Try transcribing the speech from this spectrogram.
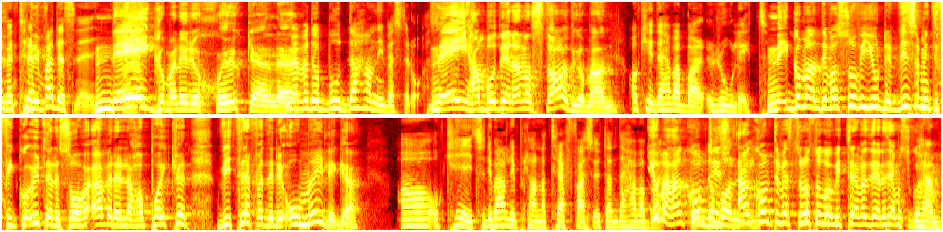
Men träffades ni? Nej gumman, är du sjuk eller? Men vad då bodde han i Västerås? Nej, han bodde i en annan stad gumman. Okej, det här var bara roligt. Nej gumman, det var så vi gjorde. Vi som inte fick gå ut eller sova över eller ha pojkvän, vi träffade det omöjliga. Ja, ah, okej, så det var aldrig plan att träffas utan det här var bara Jo men han kom, till, han kom till Västerås någon gång, vi träffades, jag jag måste gå hem.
